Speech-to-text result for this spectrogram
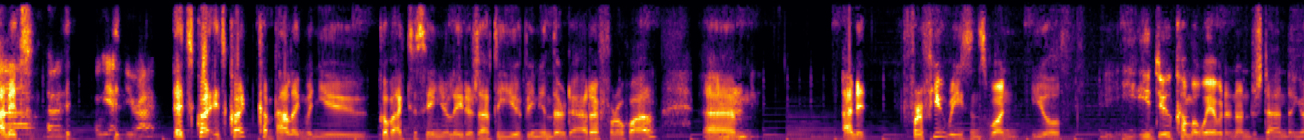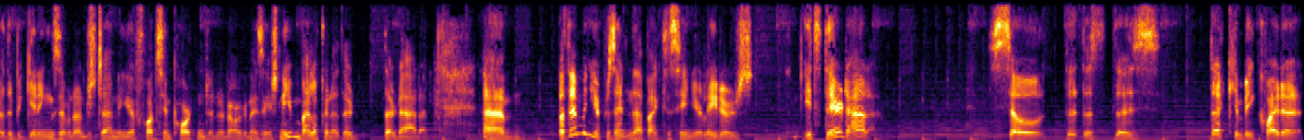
and it's uh, oh yeah you're right. it's quite it's quite compelling when you go back to senior leaders after you've been in their data for a while. Um, mm-hmm. and it for a few reasons. One you'll you do come away with an understanding or the beginnings of an understanding of what's important in an organization even by looking at their their data. Um, but then when you're presenting that back to senior leaders it's their data. So there's there's that can be quite a,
